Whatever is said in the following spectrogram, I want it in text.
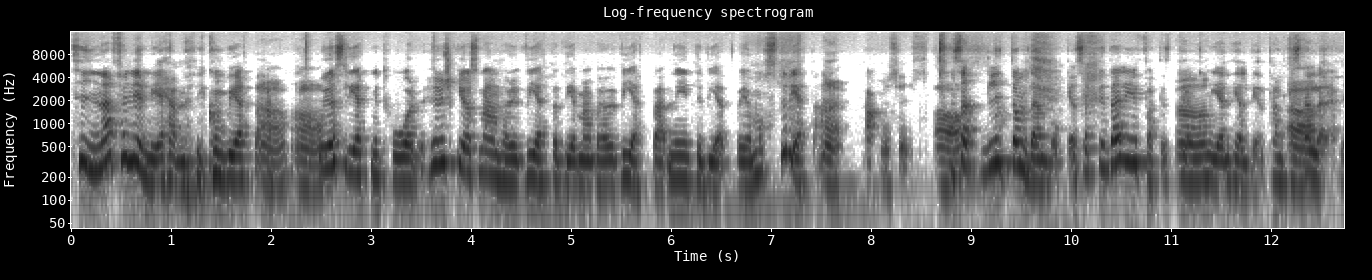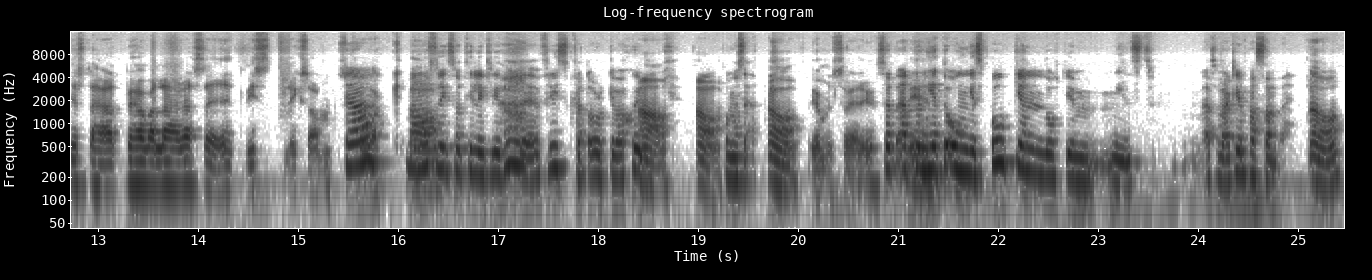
Tina följer med henne, fick hon veta. Ja, ja, Och jag slet mitt hår. Hur ska jag som anhörig veta det man behöver veta när jag inte vet vad jag måste veta? Nej, Ja. precis. Så att, lite om den boken. Så det där är ju faktiskt Ja. kommer ge en hel del tankeställare. just det här att behöva lära sig ett visst liksom, språk. Man måste liksom vara tillräckligt eh, frisk för att orka vara sjuk ja, på något sätt. ja, ja, men så är det ju. Så att, att den heter Ångestboken låter ju minst, alltså verkligen passande. Ja,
